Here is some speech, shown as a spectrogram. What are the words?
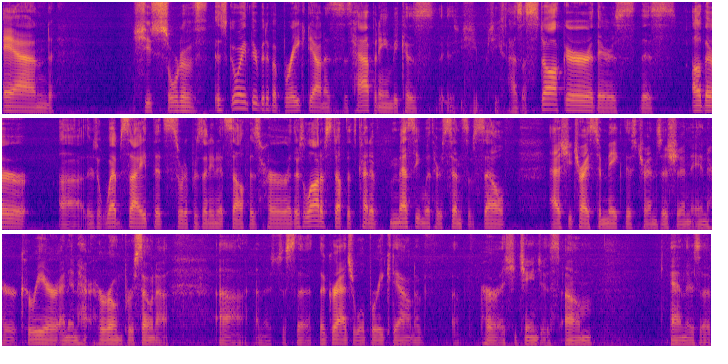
And she sort of is going through a bit of a breakdown as this is happening because she, she has a stalker. There's this other, uh, there's a website that's sort of presenting itself as her. There's a lot of stuff that's kind of messing with her sense of self as she tries to make this transition in her career and in her, her own persona. Uh, and there's just the, the gradual breakdown of, of her as she changes. Um, and there's a,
